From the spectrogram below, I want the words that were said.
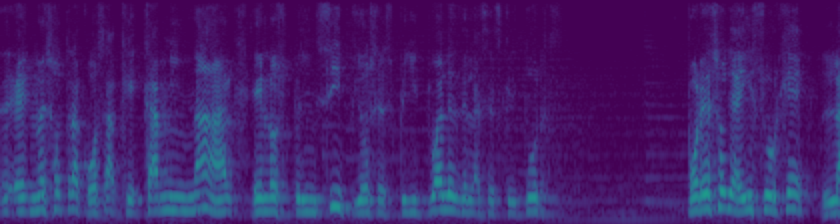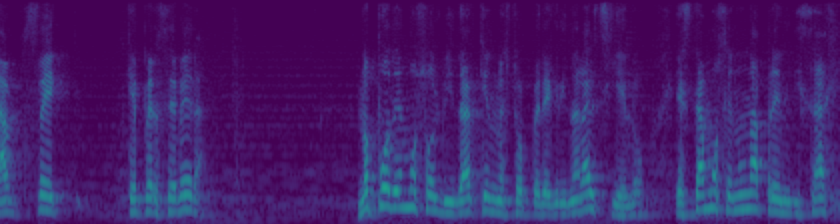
eh, no es otra cosa que caminar en los principios espirituales de las escrituras. Por eso de ahí surge la fe que persevera. No podemos olvidar que en nuestro peregrinar al cielo estamos en un aprendizaje.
